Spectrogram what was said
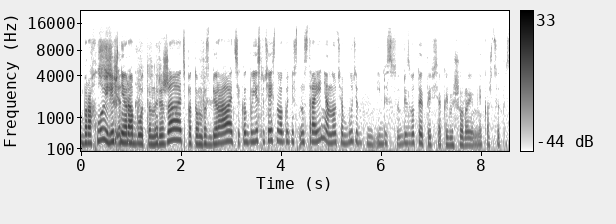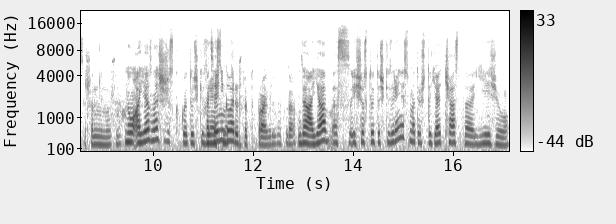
барахло и лишняя работа. Наряжать, потом разбирать. И как бы если у тебя есть новогоднее с- настроение, оно у тебя будет и без, без вот этой всякой мишуры. Мне кажется, это совершенно не нужно. Ну, а я, знаешь, еще с какой точки зрения Хотя я не смотрю? говорю, что это правильно, да. Да, я еще с той точки зрения смотрю, что я часто езжу,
